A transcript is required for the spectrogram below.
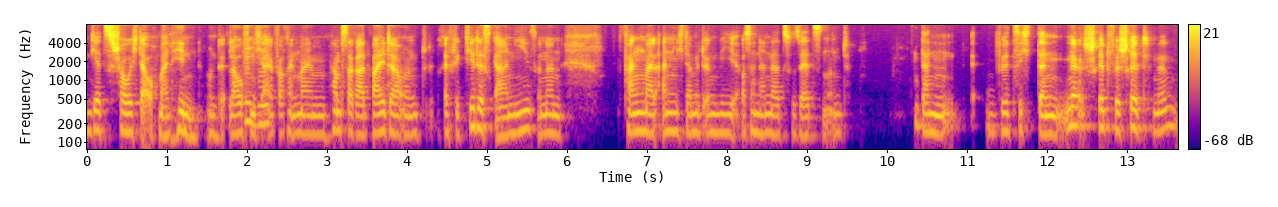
Und jetzt schaue ich da auch mal hin und laufe mhm. nicht einfach in meinem Hamsterrad weiter und reflektiere das gar nie, sondern fange mal an, mich damit irgendwie auseinanderzusetzen. Und dann wird sich dann ne, Schritt für Schritt, ne,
